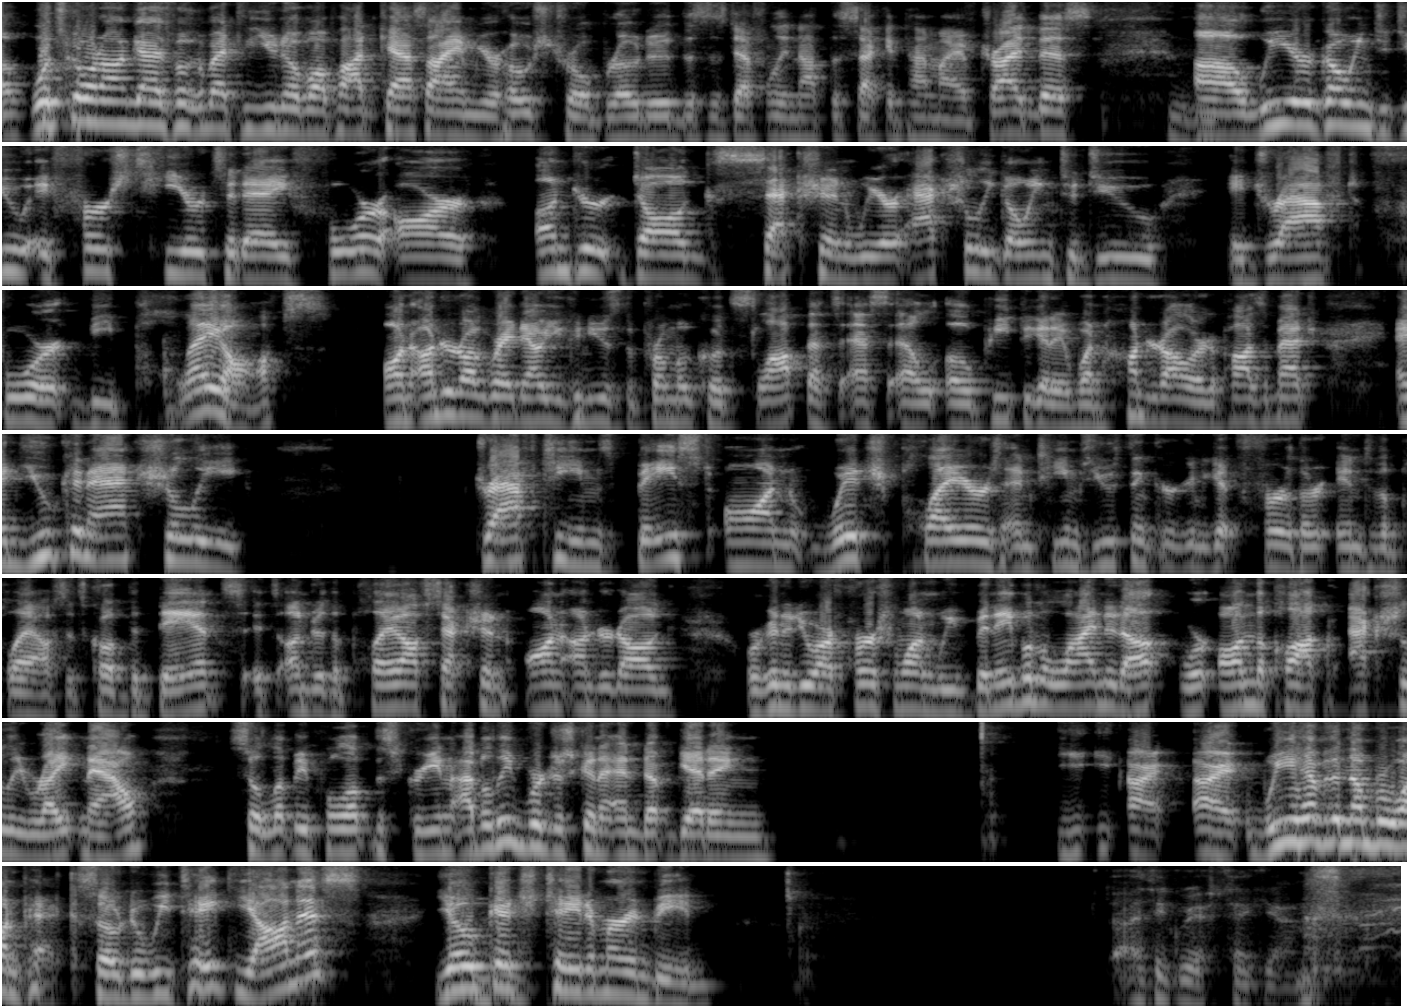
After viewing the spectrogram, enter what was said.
Uh, what's going on, guys? Welcome back to the You Know Ball podcast. I am your host, Troll Bro Dude. This is definitely not the second time I have tried this. Mm-hmm. Uh, we are going to do a first here today for our underdog section. We are actually going to do a draft for the playoffs. On Underdog right now, you can use the promo code SLOP, that's S L O P, to get a $100 deposit match. And you can actually draft teams based on which players and teams you think are going to get further into the playoffs. It's called the dance. It's under the playoff section on Underdog. We're going to do our first one. We've been able to line it up. We're on the clock actually right now. So let me pull up the screen. I believe we're just going to end up getting. All right, all right. We have the number one pick. So do we take Giannis, Jokic, hmm. Tatum, or Embiid? I think we have to take Giannis.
